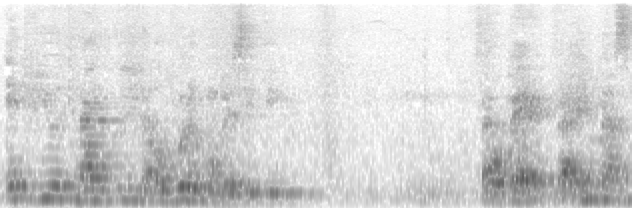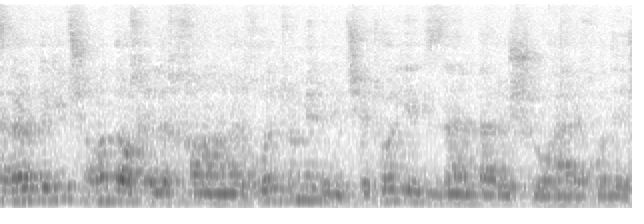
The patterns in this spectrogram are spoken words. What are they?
È più tranquilla, oppure con vestiti coperti. و این مسئله رو بگید شما داخل خانه های خودتون میدونید چطور یک زن برای شوهر خودش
